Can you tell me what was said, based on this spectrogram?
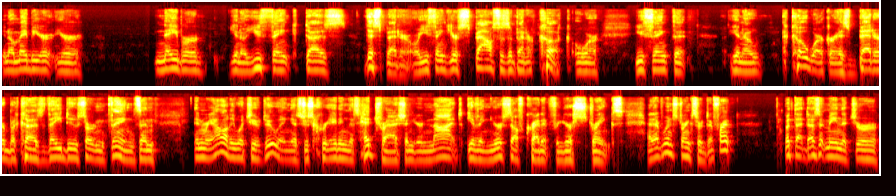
you know, maybe your your neighbor, you know, you think does this better or you think your spouse is a better cook or you think that you know a coworker is better because they do certain things and in reality, what you're doing is just creating this head trash and you're not giving yourself credit for your strengths. And everyone's strengths are different, but that doesn't mean that you're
